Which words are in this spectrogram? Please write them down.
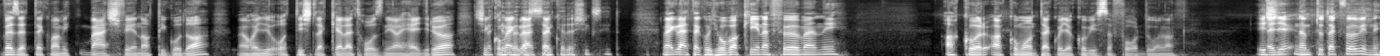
vezettek valami másfél napig oda, mert hogy ott is le kellett hozni a hegyről, és akkor meglátták, meglátták, hogy hova kéne fölmenni, akkor, akkor mondták, hogy akkor visszafordulnak. És Egy... nem tudták fölvinni?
